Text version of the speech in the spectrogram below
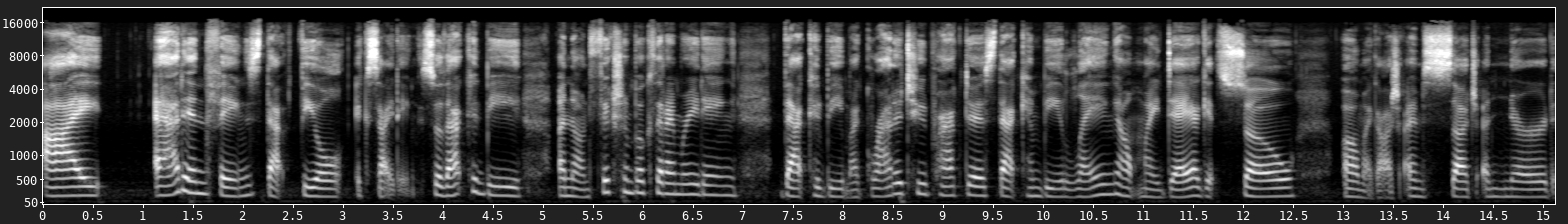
I add in things that feel exciting. So that could be a nonfiction book that I'm reading, that could be my gratitude practice, that can be laying out my day. I get so oh my gosh, I'm such a nerd.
